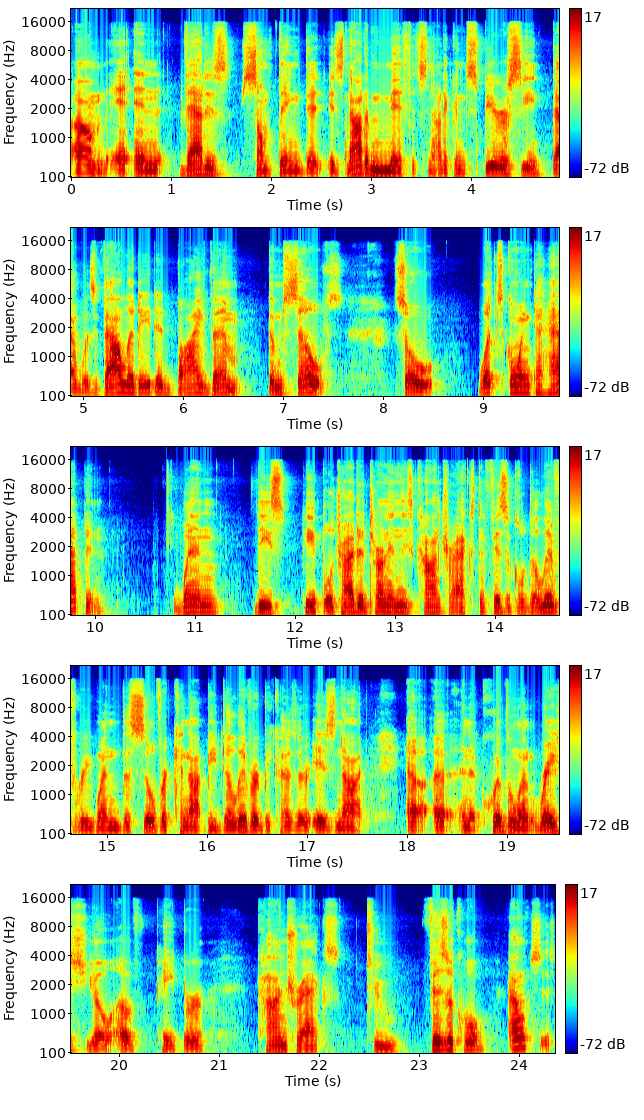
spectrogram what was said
um, and that is something that is not a myth, it's not a conspiracy, that was validated by them themselves. So, what's going to happen when these people try to turn in these contracts to physical delivery when the silver cannot be delivered because there is not a, a, an equivalent ratio of paper contracts to physical ounces?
